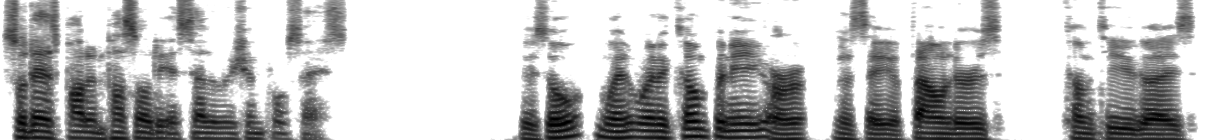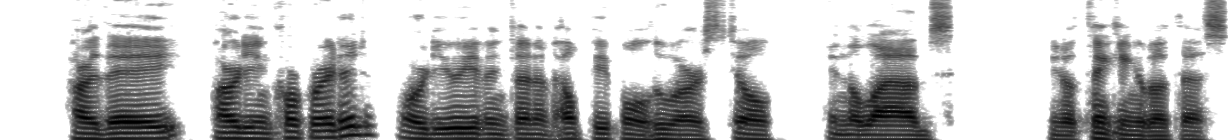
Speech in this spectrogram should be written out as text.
So that's part and parcel of the acceleration process. Okay, so when, when a company or let's say a founders come to you guys, are they already incorporated or do you even kind of help people who are still in the labs, you know, thinking about this?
